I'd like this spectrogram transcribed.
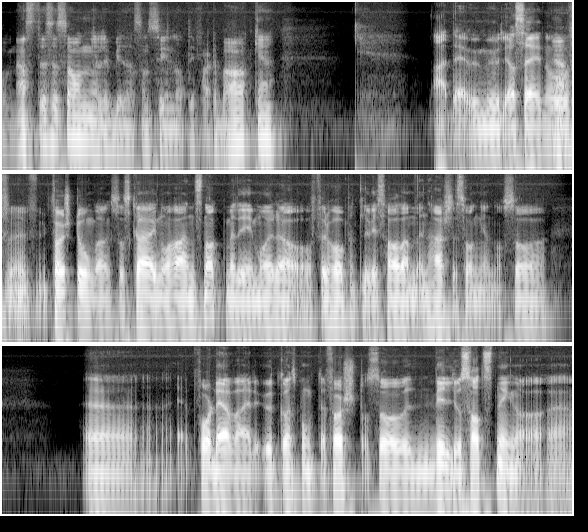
òg neste sesong, eller blir det sannsynlig at de drar tilbake? Nei, det er umulig å si. Nå, ja. Første omgang så skal jeg nå ha en snakk med dem i morgen og forhåpentligvis ha dem denne sesongen. Og så eh, får det være utgangspunktet først. Og så vil jo satsinga eh,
